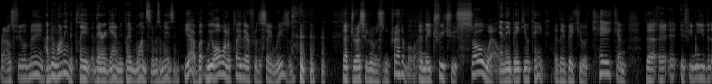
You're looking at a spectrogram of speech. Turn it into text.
Brownsfield, Maine. I've been wanting to play there again. We played once and it was amazing. Yeah, but we all want to play there for the same reason. that dressing room is incredible, and they treat you so well. And they bake you a cake. And they bake you a cake, and the if you need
